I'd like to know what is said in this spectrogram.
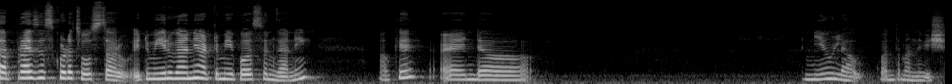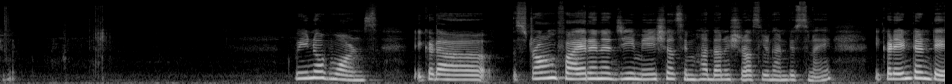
సర్ప్రైజెస్ కూడా చూస్తారు. ఇటు మీరు కానీ అటు మీ పర్సన్ కానీ ఓకే? అండ్ న్యూ లవ్ కొంతమంది విషయంలో. Queen of wands. ఇక్కడ స్ట్రాంగ్ ఫైర్ ఎనర్జీ మేష సింహ ధనుష్ రాసులు కనిపిస్తున్నాయి. ఇక్కడ ఏంటంటే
